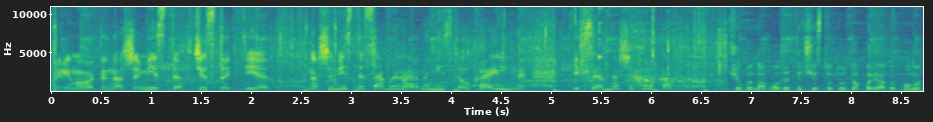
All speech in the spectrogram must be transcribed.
підтримувати наше місто в чистоті. Наше місто саме гарне місто України. І все в наших руках. Щоби наводити чистоту та порядок було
